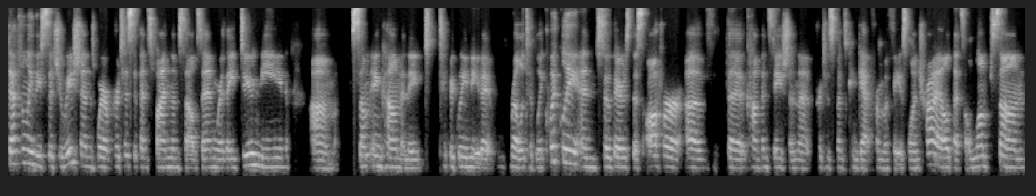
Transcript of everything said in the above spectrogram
definitely these situations where participants find themselves in where they do need um, some income and they typically need it relatively quickly. And so there's this offer of the compensation that participants can get from a phase one trial that's a lump sum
